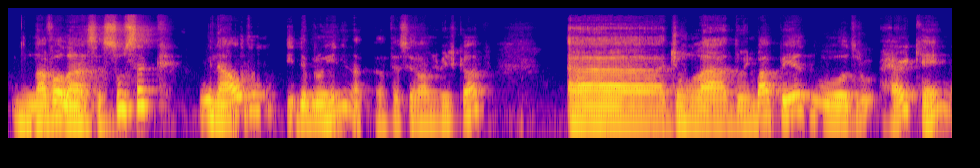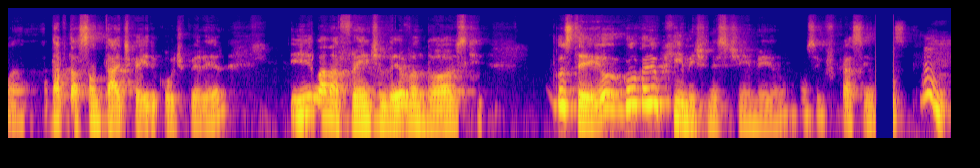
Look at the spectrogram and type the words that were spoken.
Na volância, Susak, Winaldo e De Bruyne, na, na terceira homem de meio de campo. Uh, de um lado, Mbappé, do outro, Harry Kane, uma adaptação tática aí do coach Pereira. E lá na frente, Lewandowski. Gostei. Eu colocaria o Kimmich nesse time. Eu não consigo ficar sem. Não,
